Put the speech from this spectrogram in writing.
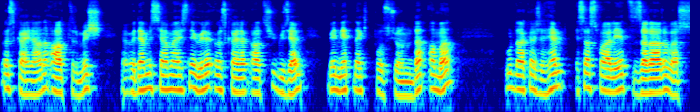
öz kaynağını artırmış. Yani ödenmiş sermayesine göre öz kaynak artışı güzel ve net nakit pozisyonunda ama burada arkadaşlar hem esas faaliyet zararı var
